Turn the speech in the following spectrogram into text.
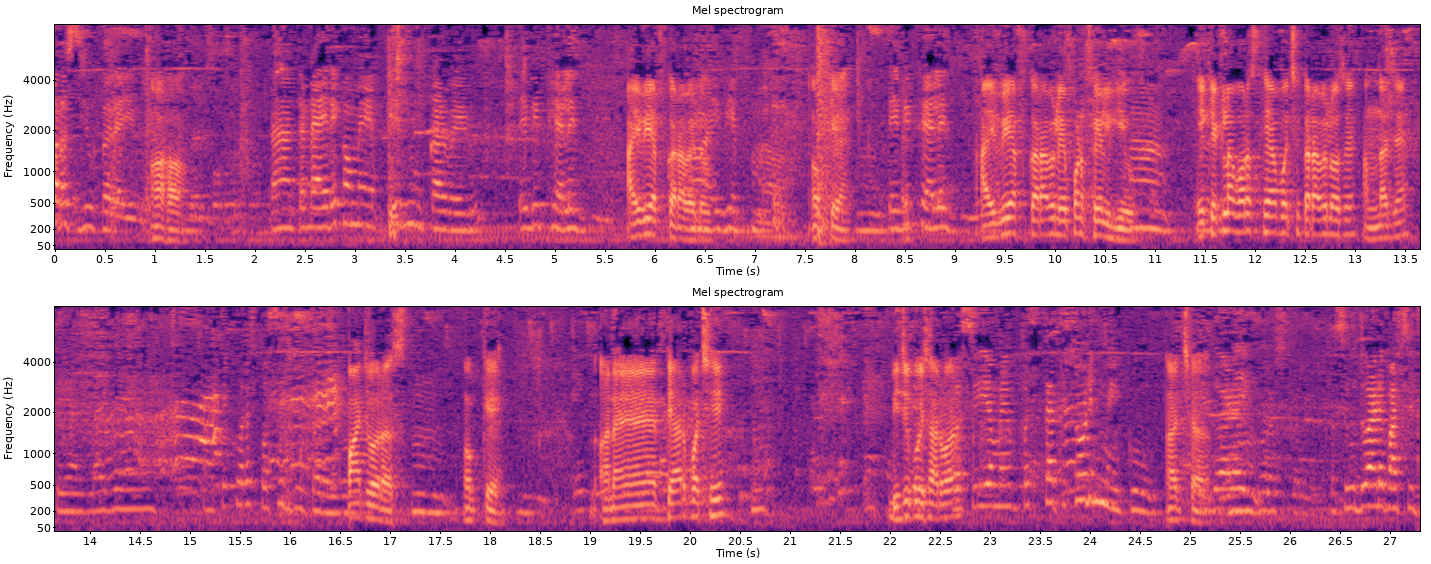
વર્ષ જેવું કરાવ્યું હા હા ત્યાં તો ડાયરેક્ટ અમે એ મુકાવેલું. તે બી ફેલે જ આઈવીએફ કરાવેલું? ઓકે તે બી ફેલે જ આઈવીએફ કરાવેલું એ પણ ફેલ ગયું. એ કેટલા વર્ષ થયા પછી કરાવેલો હશે અંદાજે? પાંચ વર્ષ. ઓકે અને ત્યાર પછી? બીજી કોઈ સારવાર? પછી અમે પસ્તાથી છોડીને મૂક્યું. અચ્છા. પછી ઉદવાડે પાછી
